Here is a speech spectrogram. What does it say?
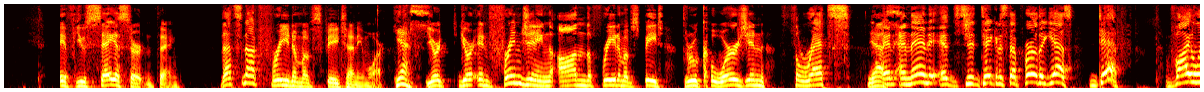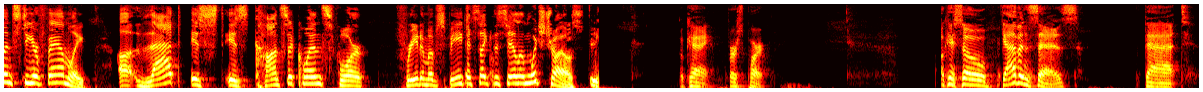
if you say a certain thing, that's not freedom of speech anymore. Yes. You're you're infringing on the freedom of speech through coercion, threats, Yes. and and then it's to take it a step further. Yes, death, violence to your family. Uh, that is is consequence for freedom of speech. it's like the Salem witch trials. Okay, first part. Okay, so Gavin says that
